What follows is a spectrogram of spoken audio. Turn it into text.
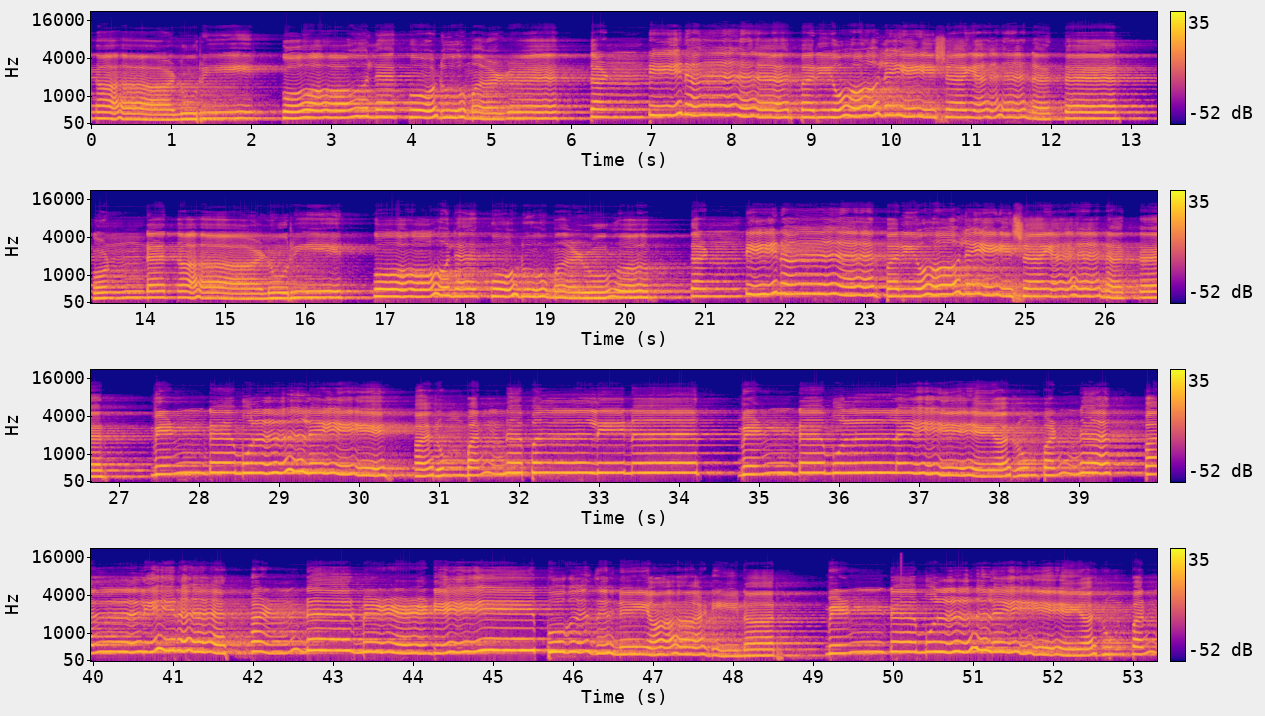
கொண்ட கோல கொடுமழ தண்டினர் பரியோலை சயனத்தர் கொண்ட தாளுரி கோல கொடுமழும் தண்டினர் பரியோலை அரும் வண்ண பல்லின விண்ட முல்லை அரும் பண்ண பல்லிர அண்டர் மிழடி புகுது நெய்யாடினார் விண்ட முல்லை அரும் பண்ண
